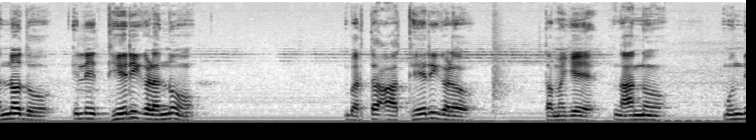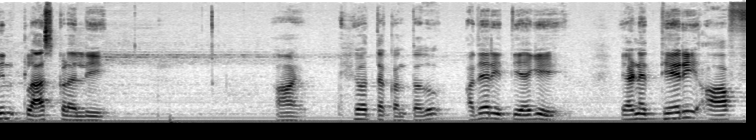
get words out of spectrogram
ಅನ್ನೋದು ಇಲ್ಲಿ ಥೇರಿಗಳನ್ನು ಬರ್ತಾ ಆ ಥೇರಿಗಳು ತಮಗೆ ನಾನು ಮುಂದಿನ ಕ್ಲಾಸ್ಗಳಲ್ಲಿ ಹೇಳ್ತಕ್ಕಂಥದ್ದು. ಅದೇ ರೀತಿಯಾಗಿ ಎರಡನೇ theory of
